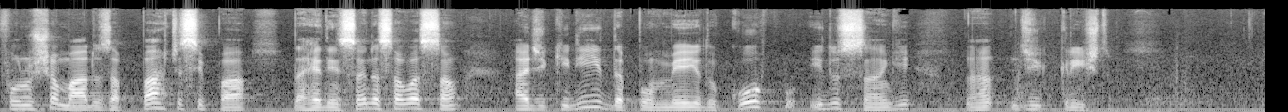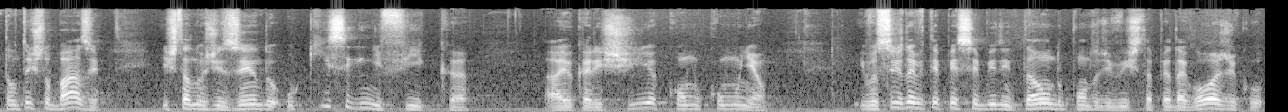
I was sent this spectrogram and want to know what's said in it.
foram chamados a participar da redenção e da salvação adquirida por meio do corpo e do sangue né, de Cristo. Então, o texto base está nos dizendo o que significa a Eucaristia como comunhão. E vocês devem ter percebido, então, do ponto de vista pedagógico,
